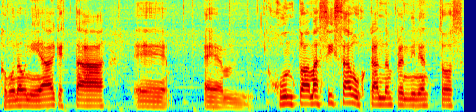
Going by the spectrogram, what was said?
como una unidad que está eh, em, junto a Maciza buscando emprendimientos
